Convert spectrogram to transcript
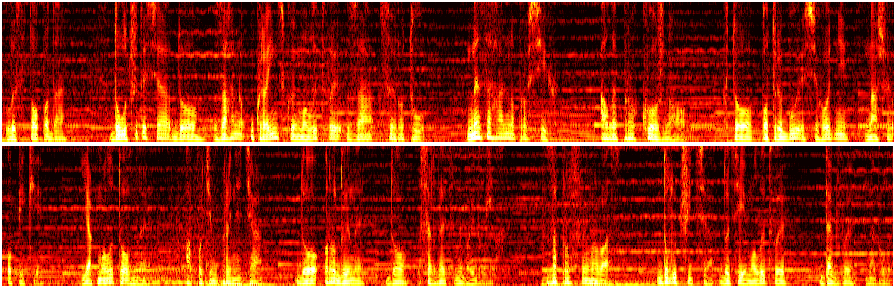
листопада долучитися до загальноукраїнської молитви за сироту, не загально про всіх, але про кожного, хто потребує сьогодні нашої опіки, як молитовної, а потім прийняття до родини, до сердець небайдужих. Запрошуємо вас, долучіться до цієї молитви, де б ви не були.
